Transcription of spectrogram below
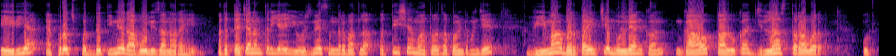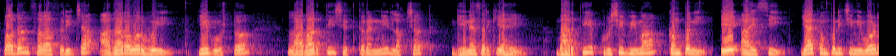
एरिया अप्रोच पद्धतीने राबवली जाणार आहे. आता त्याच्यानंतर या योजनेसंदर्भातला अतिशय महत्त्वाचा पॉईंट म्हणजे विमा भरपाईचे मूल्यांकन गाव तालुका जिल्हा स्तरावर उत्पादन सरासरीच्या आधारावर होईल. ही गोष्ट लाभार्थी शेतकऱ्यांनी लक्षात घेण्यासारखी आहे. भारतीय कृषी विमा कंपनी ए आय सी या कंपनीची निवड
